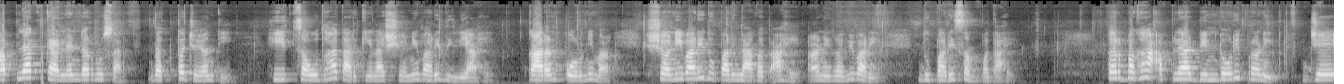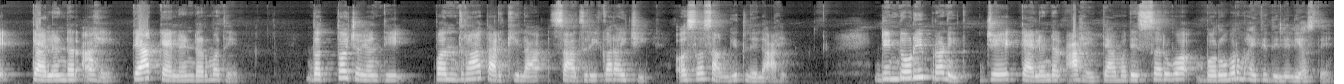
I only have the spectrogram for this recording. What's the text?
आपल्या कॅलेंडरनुसार दत्त जयंती ही चौदा तारखेला शनिवारी दिली आहे. कारण पौर्णिमा शनिवारी दुपारी लागत आहे आणि रविवारी दुपारी संपत आहे. तर बघा आपल्या दिंडोरी प्रणीत जे कॅलेंडर आहे त्या कॅलेंडरमध्ये दत्त जयंती पंधरा तारखेला साजरी करायची असं सांगितलेलं आहे. दिंडोरी प्रणीत जे कॅलेंडर आहे त्यामध्ये सर्व बरोबर माहिती दिलेली असते.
